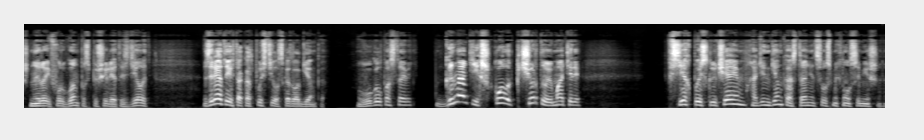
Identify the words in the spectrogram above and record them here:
Шныра и Фургон поспешили это сделать. — Зря ты их так отпустил, — сказал Генка. — В угол поставить. Гнать их школа к чертовой матери. Всех поисключаем, один Генка останется, усмехнулся Миша.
